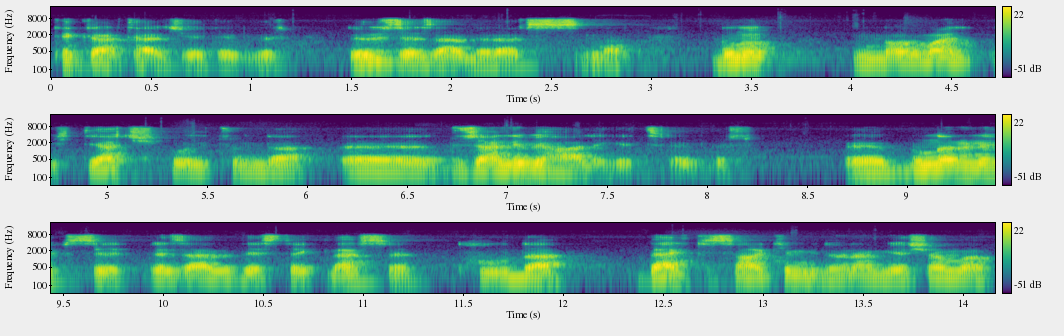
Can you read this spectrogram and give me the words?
tekrar tercih edebilir. Döviz rezervleri açısından. Bunu normal ihtiyaç boyutunda e, düzenli bir hale getirebilir. E, bunların hepsi rezervi desteklerse kurda belki sakin bir dönem yaşama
